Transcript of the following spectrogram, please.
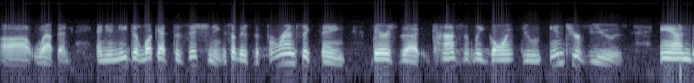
uh, weapon and you need to look at positioning. So there's the forensic thing. There's the constantly going through interviews and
